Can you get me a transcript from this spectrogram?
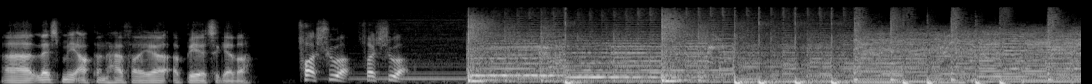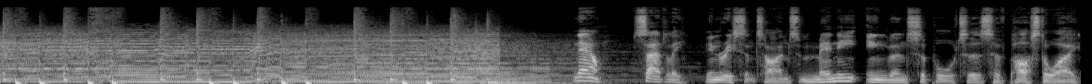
Uh, let's meet up and have a uh, a beer together. For sure, for sure. Now, sadly, in recent times, many England supporters have passed away,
